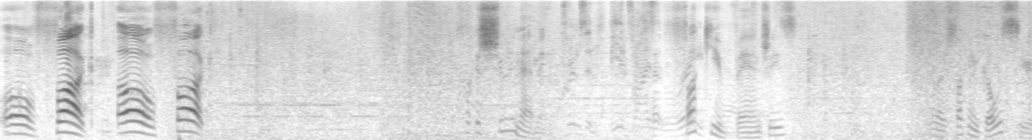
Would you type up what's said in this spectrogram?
Oh, fuck! Oh fuck! The fuck is shooting at me? Crimson, be advised. that Fuck you, man. banshees. Oh, there's fucking ghosts here.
